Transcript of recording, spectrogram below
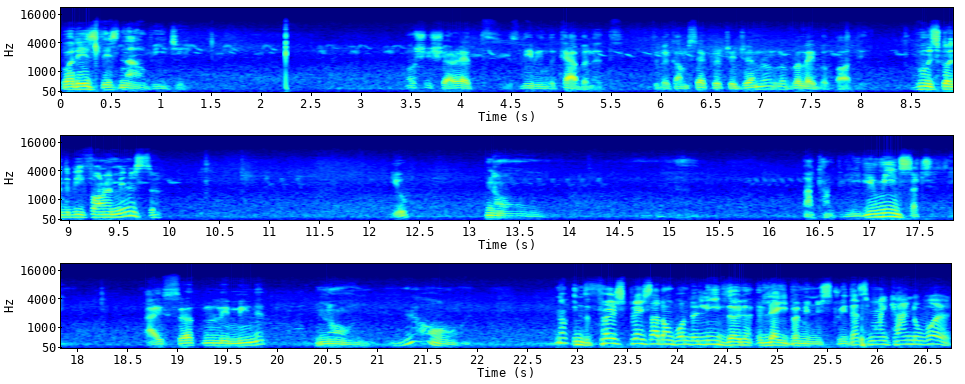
What is this now, BG? Moshe Sharett is leaving the cabinet to become Secretary General of the Labour Party. Who is going to be foreign minister? You? No. I can't believe you mean such a thing. I certainly mean it. No, no. No, in the first place, I don't want to leave the labor ministry. That's my kind of work.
